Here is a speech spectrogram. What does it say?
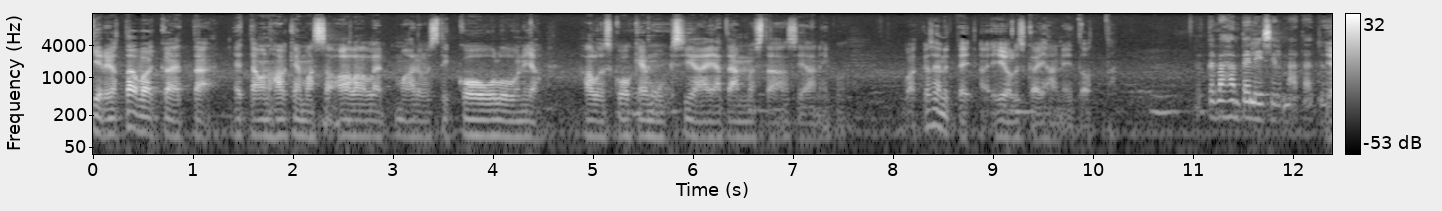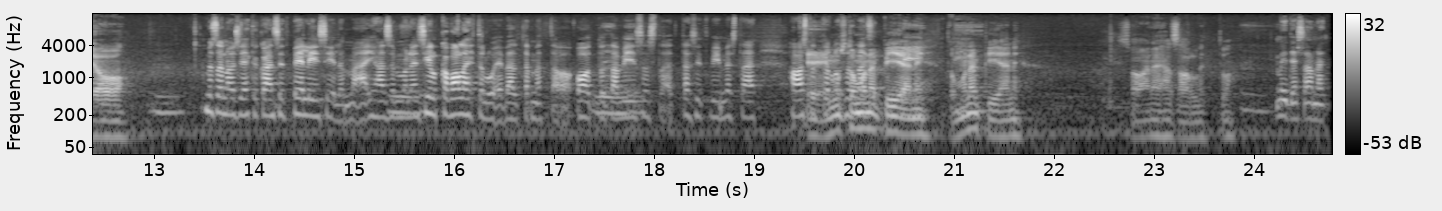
kirjoittaa vaikka, että, että on hakemassa alalle mahdollisesti kouluun ja haluaisi kokemuksia ja tämmöistä asiaa, niin kuin, vaikka se nyt ei, ei olisikaan ihan niin totta. Että vähän pelisilmää täytyy Joo. olla. Mä sanoisin ehkä kans, että pelisilmää. Ihan semmoinen mm. silkka valehtelu ei välttämättä ole, ole tuota viisasta, että sitten viimeistään haastattelussa... Ei, mutta tommonen pieni, niin. tommonen pieni. Se on aina ihan sallittua. Miten sanot?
